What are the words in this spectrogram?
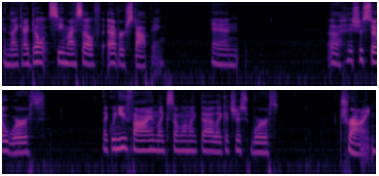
and like I don't see myself ever stopping, and uh, it's just so worth. Like when you find like someone like that, like it's just worth trying.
